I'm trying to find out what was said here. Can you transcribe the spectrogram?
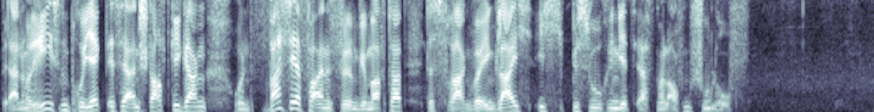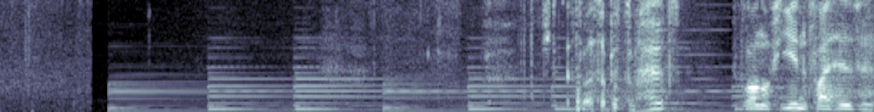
Mit einem riesen Projekt ist er an den Start gegangen. Und was er für einen Film gemacht hat, das fragen wir ihn gleich. Ich besuche ihn jetzt erstmal auf dem Schulhof. Das Wasser bis zum Hals? Wir brauchen auf jeden Fall Hilfe.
